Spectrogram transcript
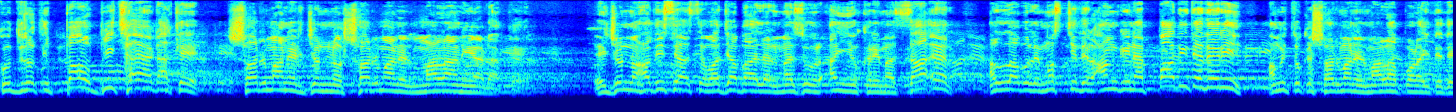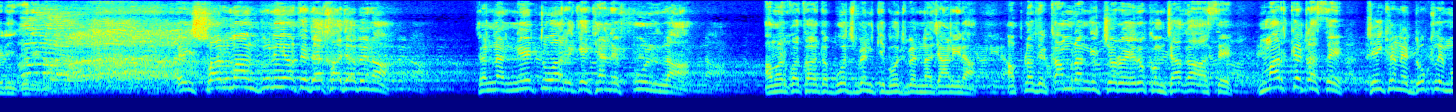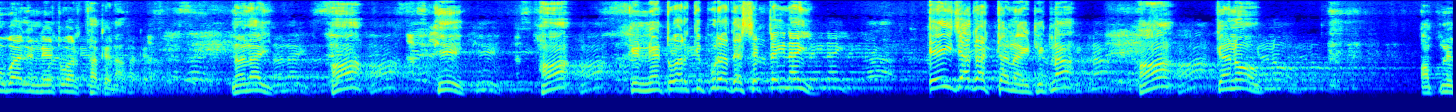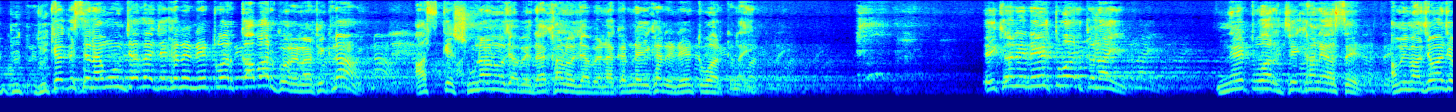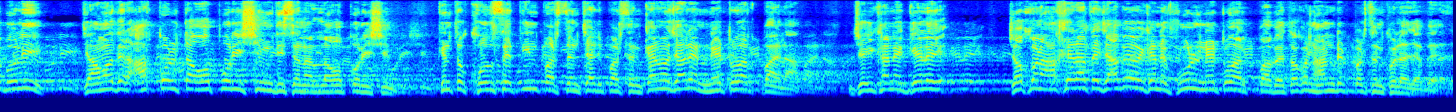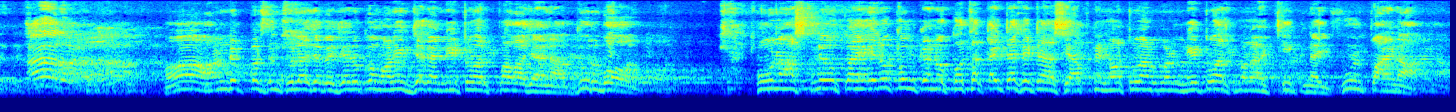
কুদরতি পাও বিছায়া ডাকে সম্মানের জন্য সম্মানের মালা নিয়ে ডাকে। এই জন্য হাদিসে আছে ওয়াজাব আল মাজুর আইয়ুকরিমা সায়ের আল্লাহ বলে, মসজিদের আঙ্গিনায় পা দিতে দেরি, আমি তোকে সম্মানের মালা পড়াইতে দেরি করি না। এই সম্মান দুনিয়াতে দেখা যাবে না। কেননা নেটওয়ার্ক এখানে ফুল না। আমার কথা হয়তো বুঝবেন কি বুঝবেন না, জানি না। আপনাদের কামরাঙ্গি চোরো এরকম জায়গা আছে, মার্কেট আছে যেখানে ঢুকলে মোবাইলের নেটওয়ার্ক থাকে না। না নাই। হ্যাঁ? কি? হ্যাঁ? কি নেটওয়ার্ক কি পুরা দেশেরটাই নাই? এই জায়গাটা নাই, ঠিক না? হ্যাঁ? কেন? আপনি ঢুকে গেছেন এমন জায়গায় যেখানে নেটওয়ার্ক কাভার করে না, ঠিক না? আজকে শোনানো যাবে, দেখানো যাবে না কেন এখানে নেটওয়ার্ক নাই। এখানে নেটওয়ার্ক নাই। নেটওয়ার্ক যেখানে আছে। আমি মাঝে মাঝে বলি যে আমাদের আকলটা অপরিসীম দিছেন আল্লাহ, অপরিসীম। কিন্তু খুলছে তিন পার্সেন্ট চারি পার্সেন্ট কেন জানেন? নেটওয়ার্ক পায় না। যেখানে গেলে যখন আখেরাতে যাবে, ওইখানে ফুল নেটওয়ার্ক পাবে। তখন হান্ড্রেড পার্সেন্ট খোলা যাবে। হ্যাঁ হান্ড্রেড পার্সেন্ট খোলা যাবে। যেরকম অনেক জায়গায় নেটওয়ার্ক পাওয়া যায় না। দুর্বল। ফোন আসলেও কয়, এরকম কেন? কথা কাইটা কেটে আসে। আপনি নেটওয়ার্ক নেটওয়ার্ক মনে হয় ঠিক নাই, ফুল পায় না।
